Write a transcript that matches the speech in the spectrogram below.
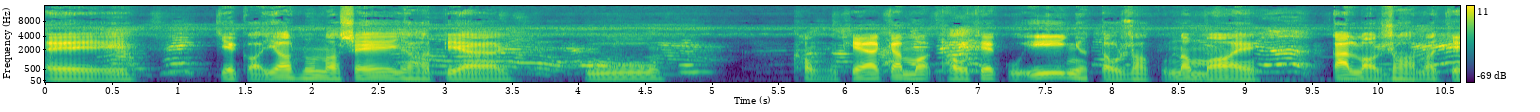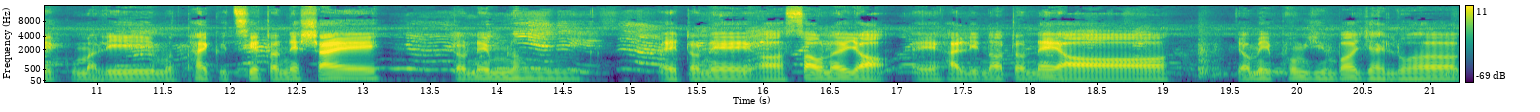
ê chỉ có yếu nó nó sẽ giờ tiền cũ khổng kia cá mọ thầu thế cũ ý như tàu giò cú nó mỏ ấy. Cá lò giò nó chỉ cú mà đi một thay cứ chia cho nên say, cho nên lông ấy cho nên ở sau nữa giờ ấy hai lý nó cho nên ở cho mình phong dìm bao dài lúa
